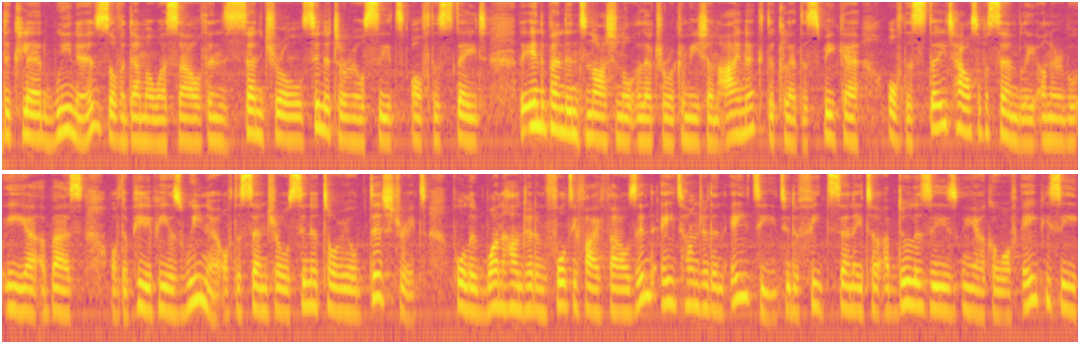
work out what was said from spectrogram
declared winners of Adamawa South and Central senatorial seats of the state. The Independent National Electoral Commission INEC declared the Speaker of the State House of Assembly, Honorable Iya Abbas, of the PDP as winner of the Central Senatorial District, polling 145,880 to defeat Senator Abdulaziz Nyako of APC,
